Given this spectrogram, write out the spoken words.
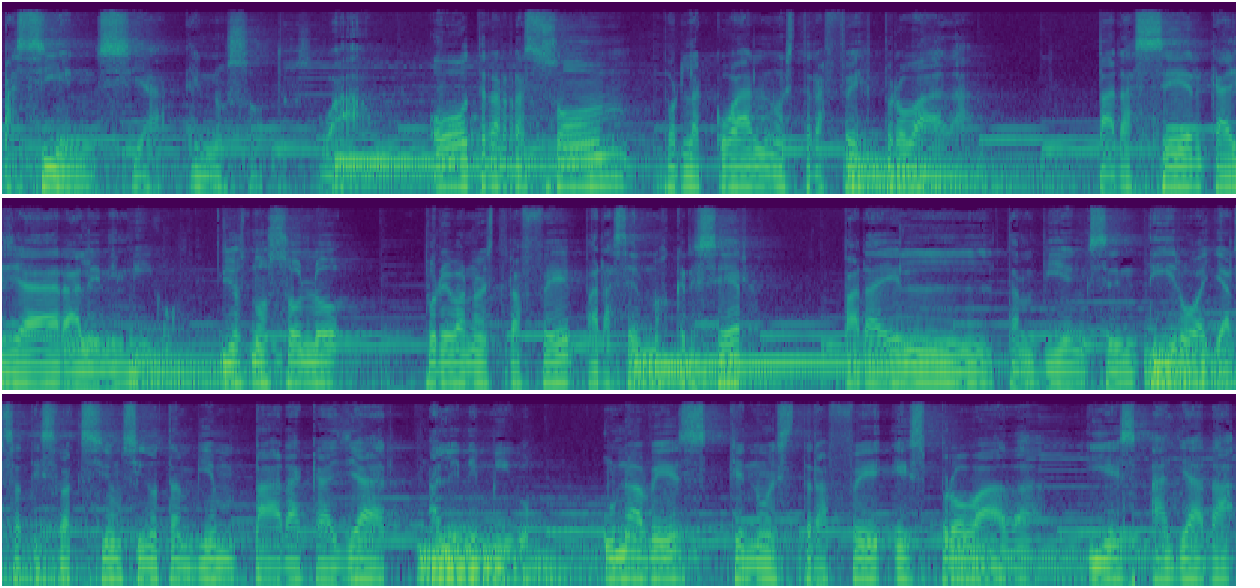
paciencia en nosotros. Wow. Otra razón por la cual nuestra fe es probada para hacer callar al enemigo. Dios no solo prueba nuestra fe para hacernos crecer, para Él también sentir o hallar satisfacción, sino también para callar al enemigo. Una vez que nuestra fe es probada y es hallada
